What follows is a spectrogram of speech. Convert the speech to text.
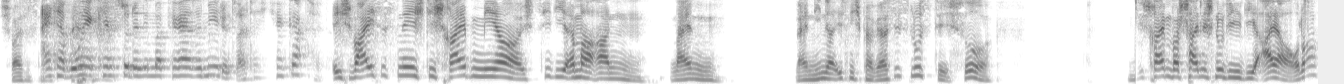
Ich weiß es nicht. Alter, woher kennst du denn immer perverse Mädels, Alter? Ich kenn gar keine. Ich weiß es nicht. Die schreiben mir. Ich zieh die immer an. Nein. Nein, Nina ist nicht pervers. Ist lustig. So. Die schreiben wahrscheinlich nur die, die Eier, oder?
